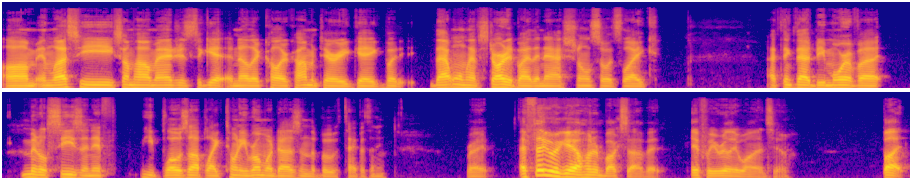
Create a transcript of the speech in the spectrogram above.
um, unless he somehow manages to get another color commentary gig. But that won't have started by the Nationals, so it's like I think that'd be more of a middle season if he blows up like Tony Romo does in the booth type of thing. Right. I figure we get a hundred bucks out of it if we really wanted to, but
